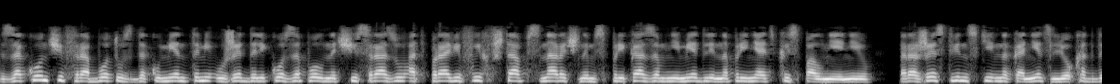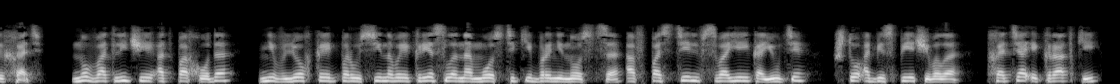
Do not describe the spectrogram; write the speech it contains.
Закончив работу с документами уже далеко за полночь и сразу отправив их в штаб с нарочным с приказом немедленно принять к исполнению, Рожественский наконец лег отдыхать. Но в отличие от похода, не в легкое парусиновое кресло на мостике броненосца, а в постель в своей каюте, что обеспечивало, хотя и краткий,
